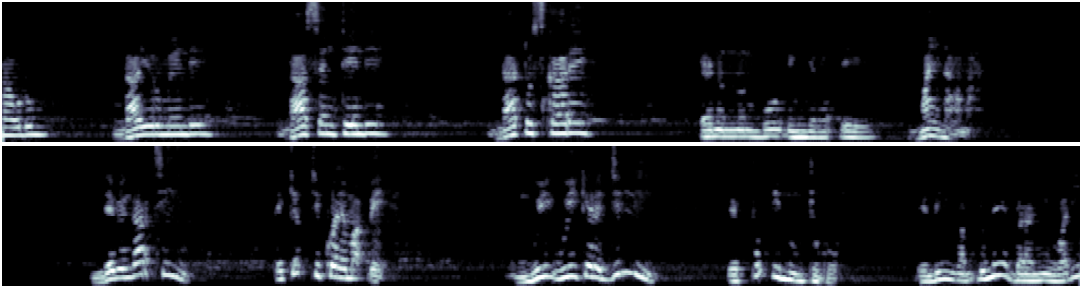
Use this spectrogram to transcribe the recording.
nawɗum nda yurmende nda semtende nda toskare e nonnon bo ɓingel maɓɓe maynama. nde ɓe ngarti ɓe keɓti ko'e maɓɓe wuykere dilli ɓe puɗɗi numtugo. Ɓe mbi ngam ɗume bana ni waɗi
